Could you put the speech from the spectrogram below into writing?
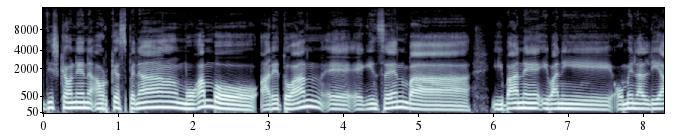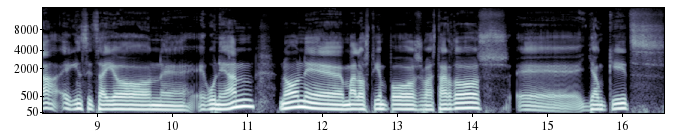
diska honen aurkezpena Mogambo aretoan e, egin zen ba, Ibane, Ibani omenaldia egin zitzaion e, egunean. Non e, malos tiempos bastardos e, Young Kids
